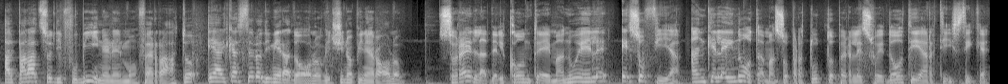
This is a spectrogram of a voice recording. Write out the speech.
al palazzo di Fubine nel Monferrato e al castello di Miradolo vicino Pinerolo sorella del conte Emanuele, e Sofia, anche lei nota ma soprattutto per le sue doti artistiche.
